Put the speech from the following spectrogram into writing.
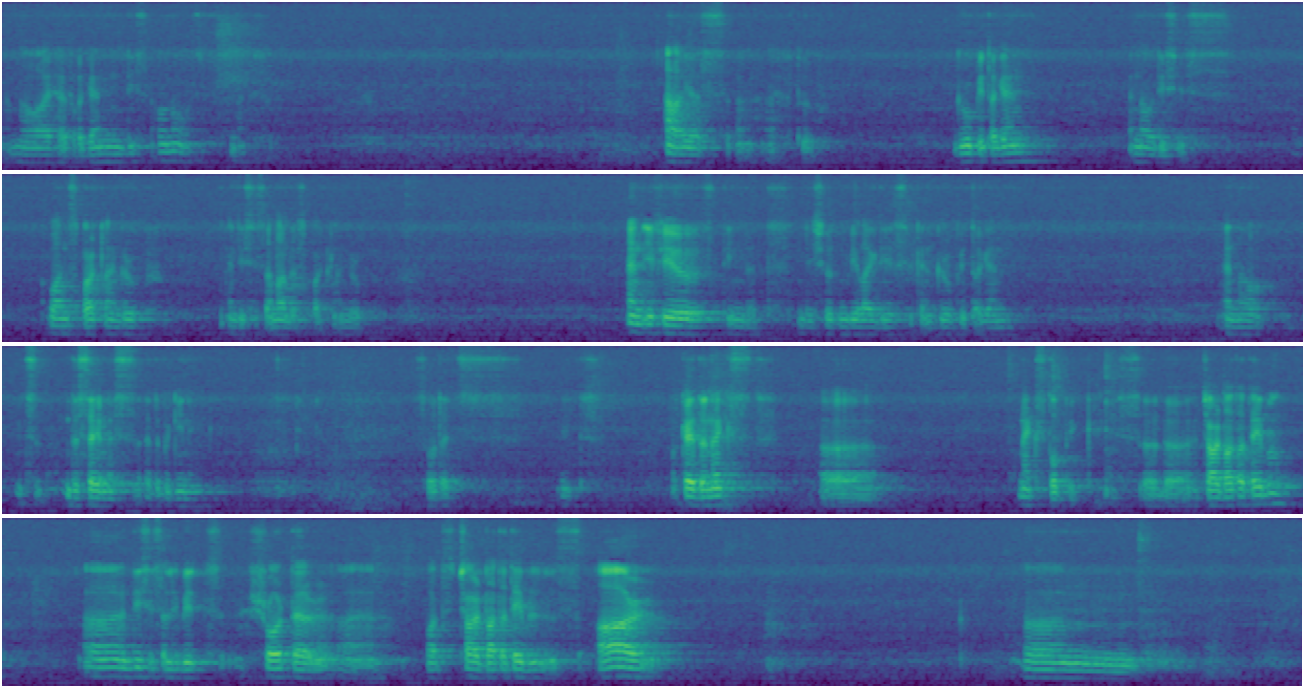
now I have again this. Oh no, it's nice. Ah yes, uh, I have to group it again, and now this is one sparkline group, and this is another sparkline group. And if you think that this shouldn't be like this, you can group it again. And now it's the same as at the beginning. So that's it. Okay, the next uh, next topic is uh, the chart data table. Uh, this is a little bit shorter. Uh, what chart data tables are Um,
